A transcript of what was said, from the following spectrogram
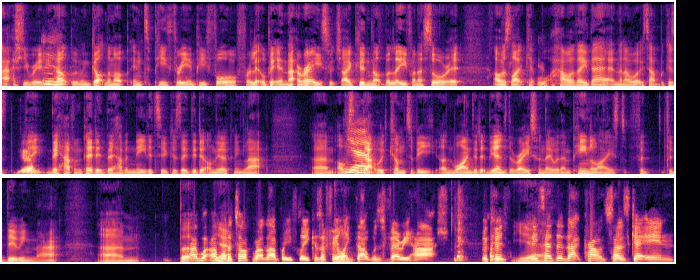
Actually, really helped them and got them up into P3 and P4 for a little bit in that race, which I could not believe when I saw it. I was like, how are they there? And then I worked out because Yeah. they, they haven't pitted, they haven't needed to because they did it on the opening lap. Um, obviously, Yeah. that would come to be unwinded at the end of the race when they were then penalised for for doing that. Um, but I, w- I yeah, want to talk about that briefly because I feel Go on. like that was very harsh. Because Yeah. they said that that counts as getting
